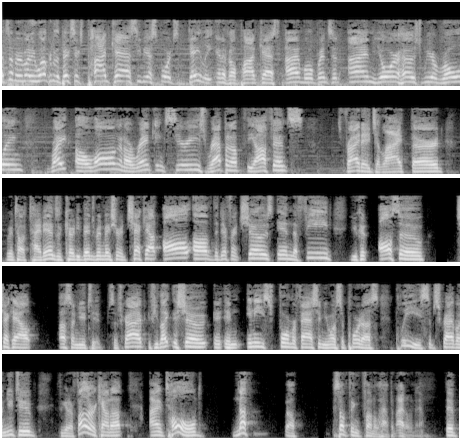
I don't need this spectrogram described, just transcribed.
What's up, everybody? Welcome to the Pick Six Podcast, CBS Sports Daily NFL Podcast. I'm Will Brinson. I'm your host. We are rolling right along in our ranking series, wrapping up the offense. It's Friday, July 3rd. We're going to talk tight ends with Cody Benjamin. Make sure to check out all of the different shows in the feed. You can also check out us on YouTube. Subscribe. If you like the show in, any form or fashion, you want to support us, please subscribe on YouTube. If we get our follower account up, I'm told nothing. Well, something fun will happen. I don't know. They're,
